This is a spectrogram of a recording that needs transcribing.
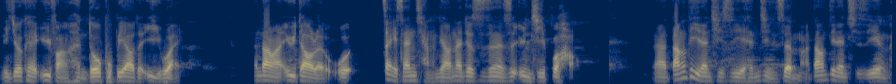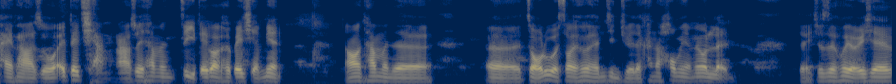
你就可以预防很多不必要的意外。那当然遇到了，我再三强调，那就是真的是运气不好。那当地人其实也很谨慎嘛，当地人其实也很害怕说，哎，被抢啊，所以他们自己背包也会背前面，然后他们的。呃，走路的时候也会很警觉的，看到后面有没有人，对，就是会有一些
